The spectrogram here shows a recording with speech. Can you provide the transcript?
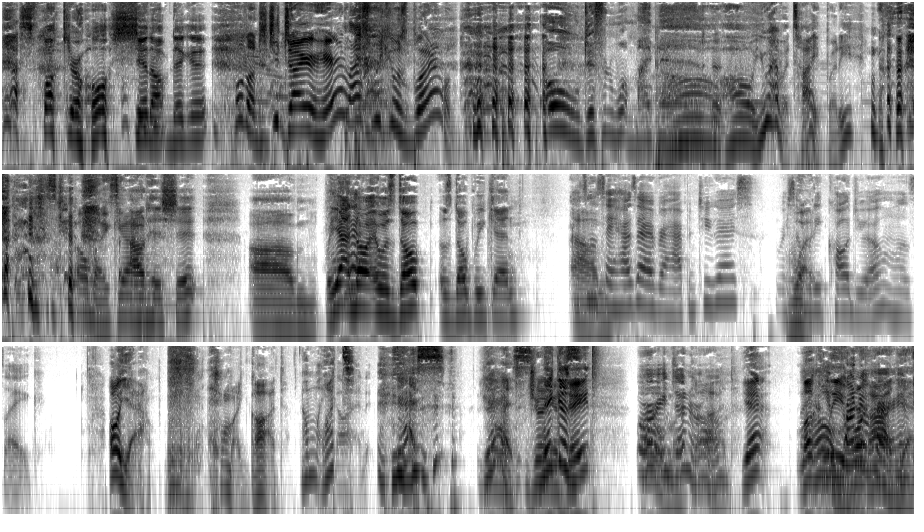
Just fuck your whole shit up, nigga. Hold on, did you dye your hair? Last week it was blonde. oh, different one. My bad. Oh, you have a type, buddy. Oh my god. out his shit. Um, but yeah, no, it was dope. It was a dope weekend. I was gonna say, has that ever happened to you guys? Where somebody called you out and was like, Oh yeah. Oh my god. "Oh my What? god," Yes. yes. During a date? or Oh in general, God. Yeah. Luckily, in it worked. of her, yes.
